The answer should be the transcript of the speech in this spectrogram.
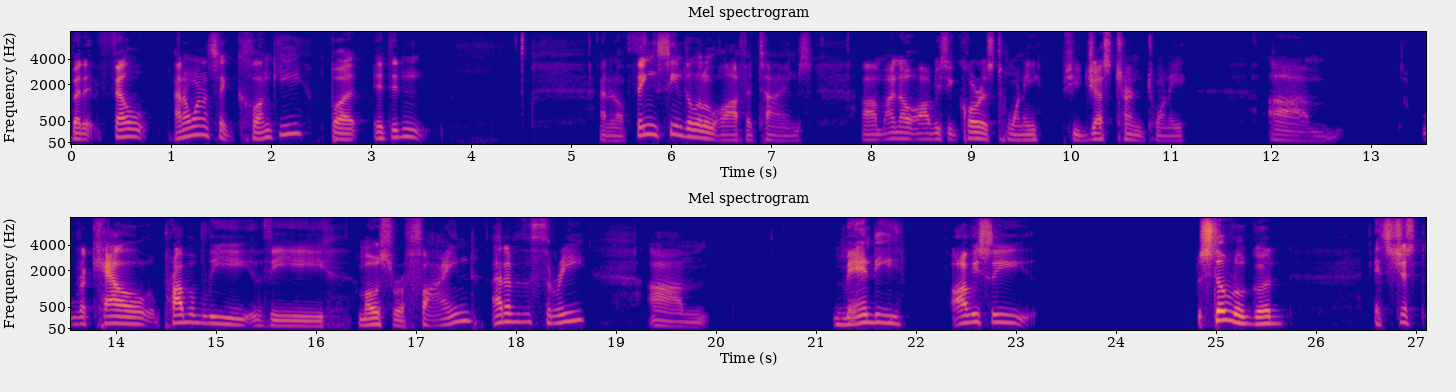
but it felt, I don't want to say clunky, but it didn't I don't know. Things seemed a little off at times. Um, I know obviously Cora's 20. She just turned 20. Um, Raquel, probably the most refined out of the three. Um, Mandy, obviously, still real good. It's just,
